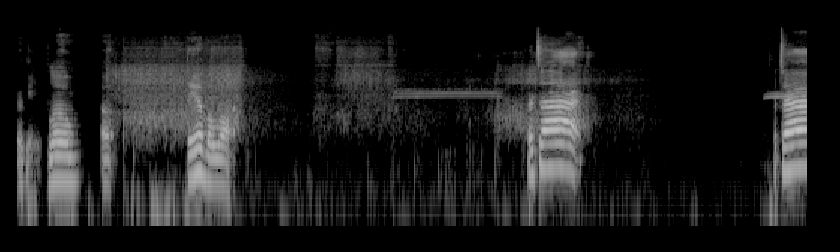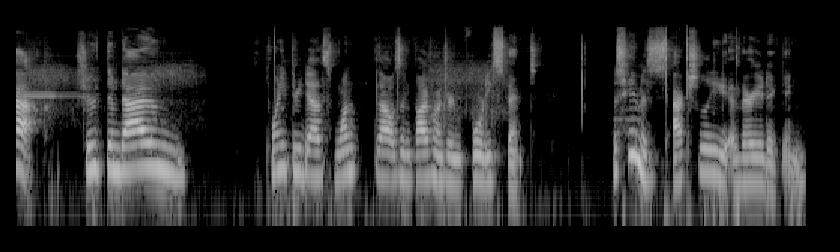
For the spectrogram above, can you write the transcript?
Okay, blow up. They have a lot. Attack! Attack! Shoot them down! 23 deaths, 1,540 spent. This game is actually very addicting.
